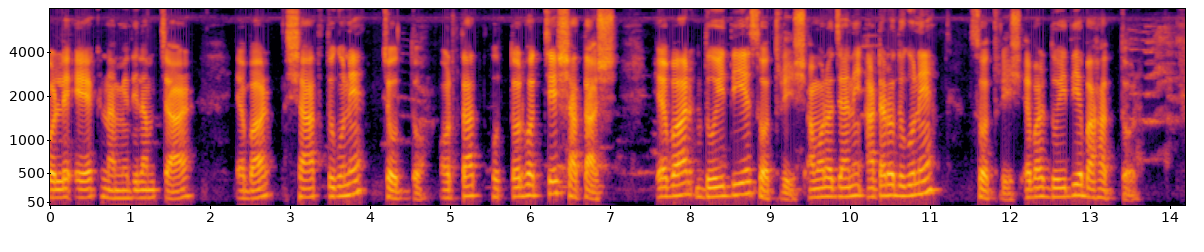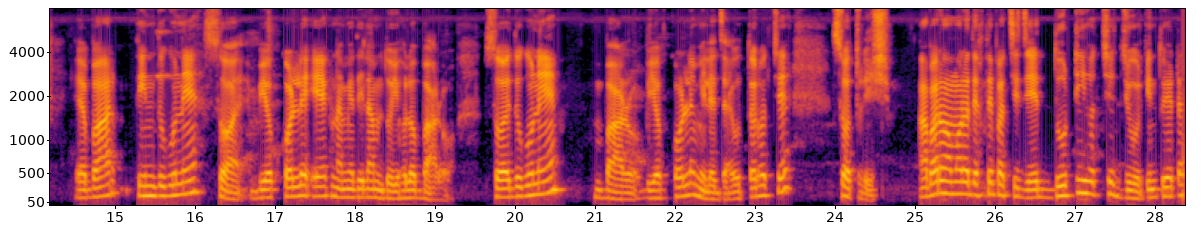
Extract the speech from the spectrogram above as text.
করলে এক, নামিয়ে দিলাম চার। এবার সাত দুগুণে চোদ্দ, অর্থাৎ উত্তর হচ্ছে সাতাশ। এবার দুই দিয়ে ছত্রিশ আমরা জানি আঠারো দুগুণে ছত্রিশ, এবার দুই দিয়ে বাহাত্তর। এবার তিন দুগুণে ছয়, বিয়োগ করলে এক, নামিয়ে দিলাম দুই, হলো বারো। ছয় দুগুণে বারো, বিয়োগ করলে মিলে যায়, উত্তর হচ্ছে ছত্রিশ। আবারও আমরা দেখতে পাচ্ছি যে দুটি হচ্ছে জোর, কিন্তু এটা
